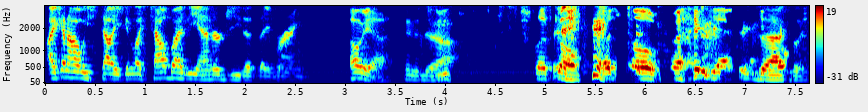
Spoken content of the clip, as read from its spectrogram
I can always tell. You can like tell by the energy that they bring. Oh yeah, yeah. Let's go, let's go. yeah, exactly.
